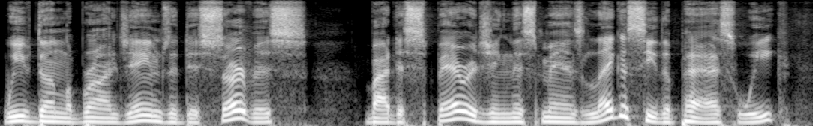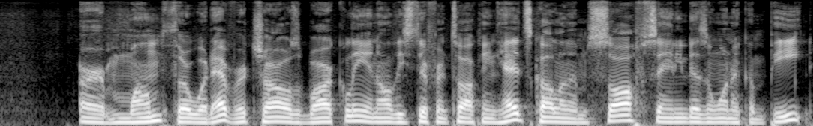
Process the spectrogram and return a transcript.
we've done LeBron James a disservice by disparaging this man's legacy the past week or month or whatever, Charles Barkley and all these different talking heads calling him soft, saying he doesn't want to compete.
